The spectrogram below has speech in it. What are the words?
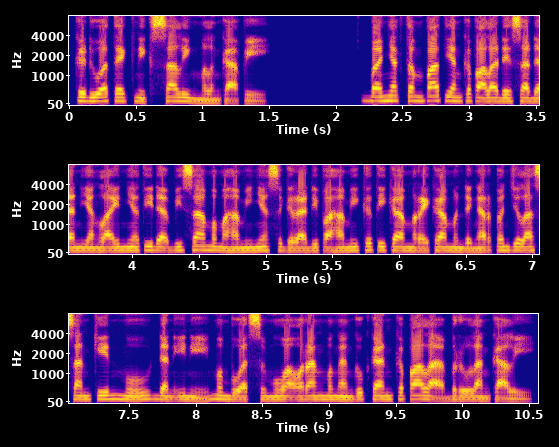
kedua teknik saling melengkapi. Banyak tempat yang kepala desa dan yang lainnya tidak bisa memahaminya segera dipahami ketika mereka mendengar penjelasan Kinmu dan ini membuat semua orang menganggukkan kepala berulang kali.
